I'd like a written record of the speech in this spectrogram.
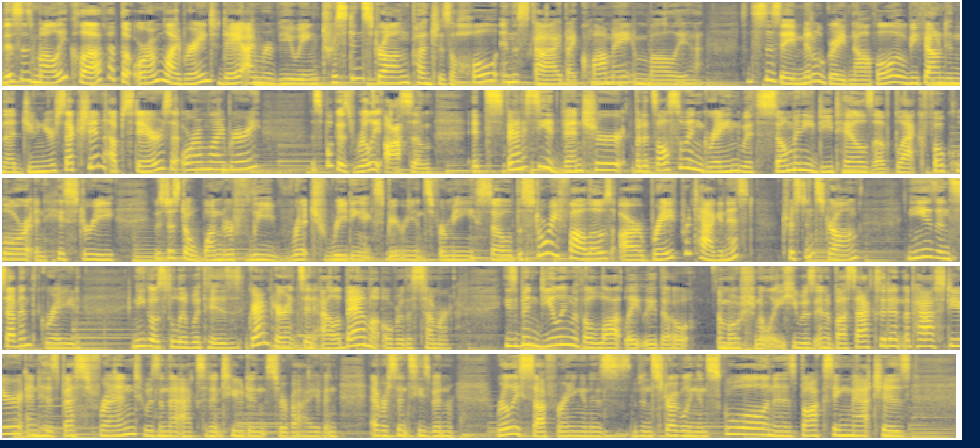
This is Molly Clough at the Orem Library, and today I'm reviewing Tristan Strong Punches a Hole in the Sky by Kwame Mbalia. So this is a middle grade novel. It will be found in the junior section upstairs at Orem Library. This book is really awesome. It's fantasy adventure, but it's also ingrained with so many details of black folklore and history. It was just a wonderfully rich reading experience for me. So the story follows our brave protagonist, Tristan Strong, and he is in seventh grade, and he goes to live with his grandparents in Alabama over the summer. He's been dealing with a lot lately, though, emotionally. He was in a bus accident the past year, and his best friend, who was in that accident too, didn't survive. And ever since, he's been really suffering and has been struggling in school and in his boxing matches.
